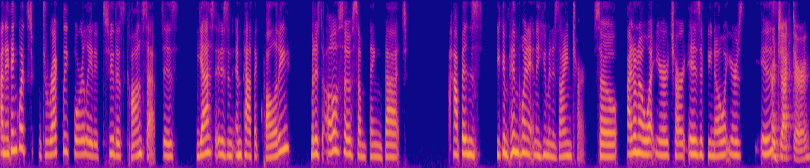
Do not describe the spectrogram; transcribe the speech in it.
and i think what's directly correlated to this concept is yes it is an empathic quality but it's also something that happens you can pinpoint it in the human design chart so i don't know what your chart is if you know what yours is projector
